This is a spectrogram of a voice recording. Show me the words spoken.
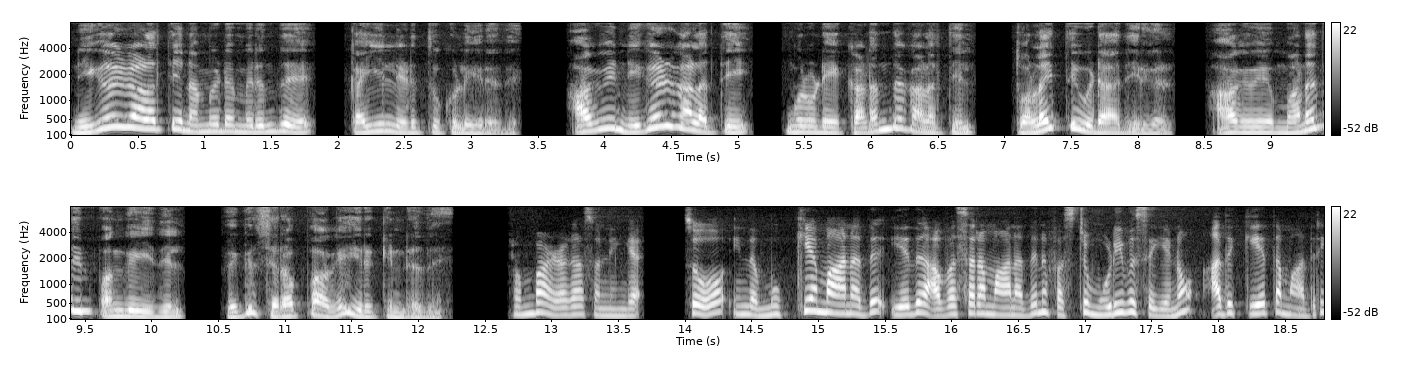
நிகழ்காலத்தை நம்மிடமிருந்து கையில் எடுத்துக்கொள்கிறது ஆகவே நிகழ்காலத்தை உங்களுடைய கடந்த காலத்தில் தொலைத்து விடாதீர்கள். ஆகவே மனதின் பங்கு இதில் வெகு சிறப்பாக இருக்கின்றது. ரொம்ப அழகாக சொன்னீங்க. ஸோ இந்த முக்கியமானது எது அவசரமானதுன்னு ஃபஸ்ட்டு முடிவு செய்யணும். அதுக்கேற்ற மாதிரி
